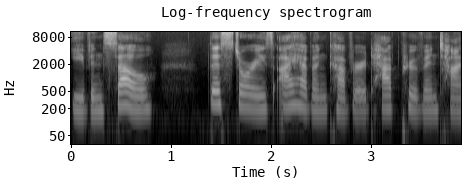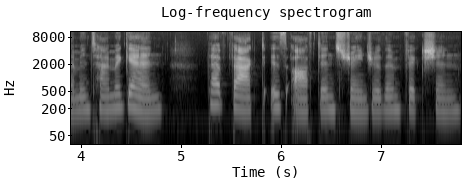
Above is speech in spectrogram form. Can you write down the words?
Even so, the stories I have uncovered have proven time and time again that fact is often stranger than fiction.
